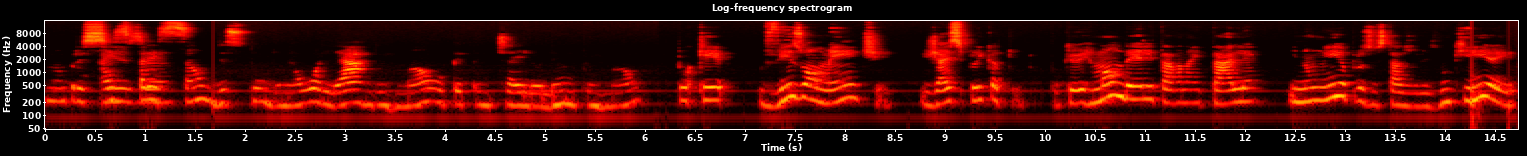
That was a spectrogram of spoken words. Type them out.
não precisa. A expressão disso tudo, né? O olhar do irmão, o Petancelli olhando para o irmão. Porque visualmente já explica tudo. Porque o irmão dele estava na Itália e não ia para os Estados Unidos, não queria ir.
